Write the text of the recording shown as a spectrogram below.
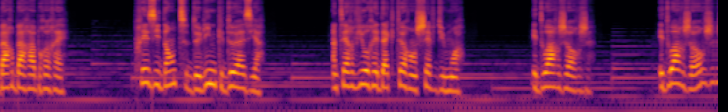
Barbara Breret. Présidente de Link 2 Asia. Interview rédacteur en chef du mois. Édouard Georges. Édouard Georges,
